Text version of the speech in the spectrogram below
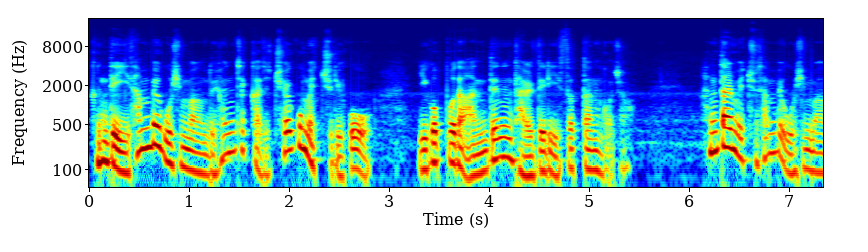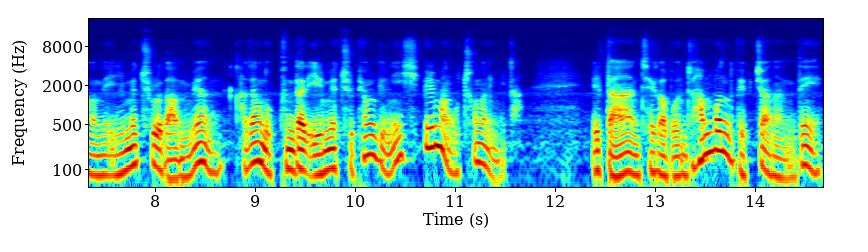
근데 이 350만 원도 현재까지 최고 매출이고 이것보다 안 되는 달들이 있었다는 거죠. 한 달 매출 350만 원을 일매출로 나누면 가장 높은 달 일매출 평균이 11만 5천 원입니다. 일단 제가 먼저 한 번도 뵙지 않았는데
